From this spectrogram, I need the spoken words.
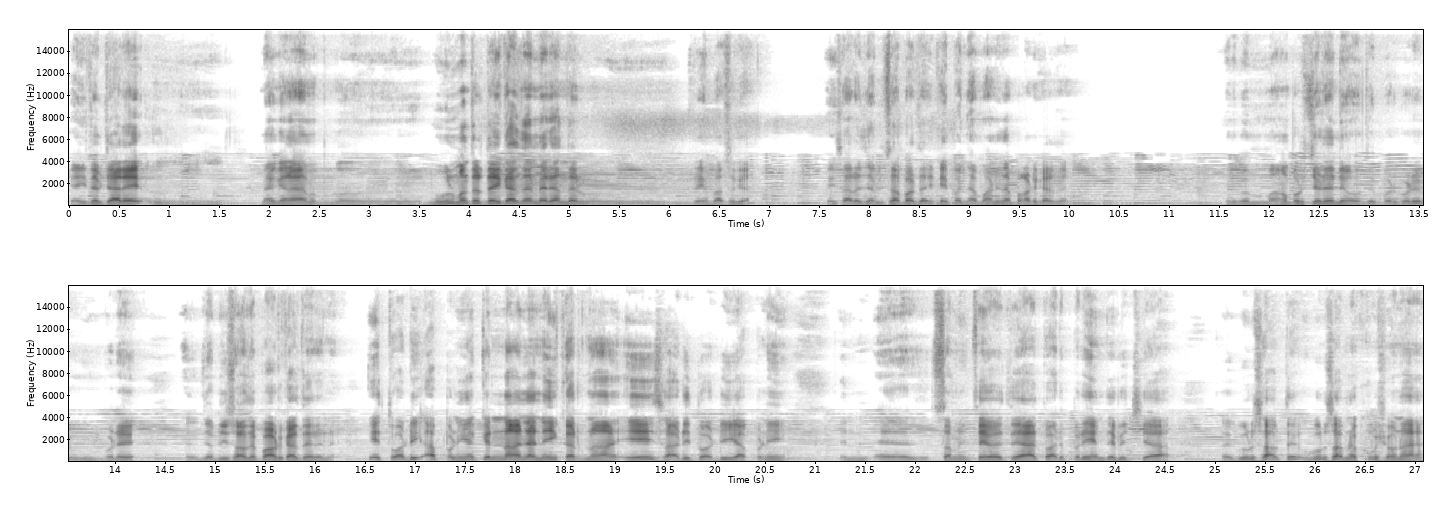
ਕਈ ਤਾਂ ਵਿਚਾਰੇ ਮੈਂ ਕਹਿੰਦਾ ਮੂਲ ਮੰਤਰ 'ਤੇ ਹੀ ਕਹਿੰਦੇ ਨੇ, ਮੇਰੇ ਅੰਦਰ ਪ੍ਰੇਮ ਵਸ ਗਿਆ। ਕਈ ਸਾਰਾ ਜਪਜੀ ਸਾਹਿਬ ਪੜ੍ਹਦੇ ਕਈ ਪੰਜਾਂ ਬਾਣੀ ਦਾ ਪਾਠ ਕਰਦੇ। ਨੇ ਜਿਹੜੇ ਮਹਾਂਪੁਰਸ਼ ਜਿਹੜੇ ਨੇ ਉਹ ਤੇ ਬੜੇ ਬੜੇ ਬੜੇ ਜਪਜੀ ਸਾਹਿਬ ਦੇ ਪਾਠ ਕਰਦੇ ਰਹੇ ਨੇ। ਇਹ ਤੁਹਾਡੀ ਆਪਣੀ ਕਿੰਨਾ ਜਾਂ ਨਹੀਂ ਕਰਨਾ ਇਹ ਸਾਡੀ ਤੁਹਾਡੀ ਆਪਣੀ ਅਹ, ਸਮਝ ਤੇ ਆ ਤੁਹਾਡੇ ਪ੍ਰੇਮ ਦੇ ਵਿੱਚ ਆ। ਗੁਰੂ ਸਾਹਿਬ ਤੇ ਗੁਰੂ ਸਾਹਿਬ ਨੇ ਖੁਸ਼ ਹੋਣਾ ਹੈ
